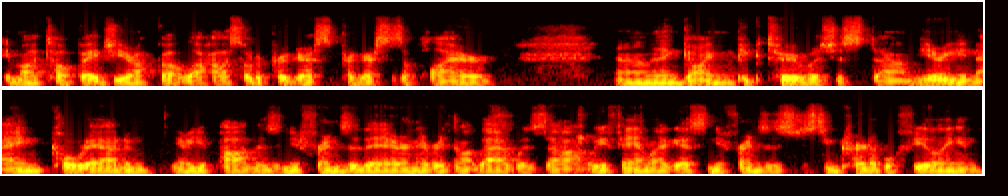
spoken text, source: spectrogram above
in my top age year, I felt like I sort of progressed progressed as a player. Um, and then going pick two was just um, hearing your name called out, and you know your partners and your friends are there, and everything like that was uh, your family, I guess, and your friends is just incredible feeling, and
